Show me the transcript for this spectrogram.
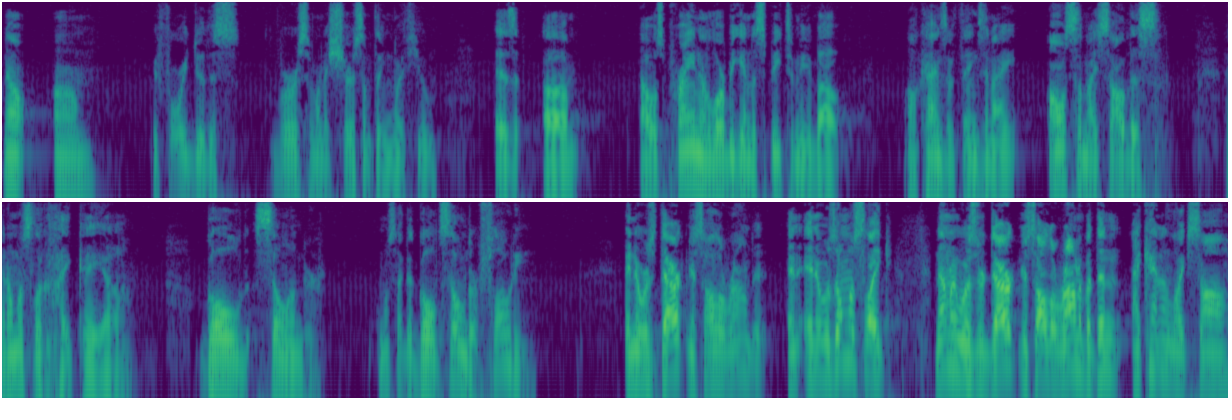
Now, um, before we do this verse, I want to share something with you. As um, I was praying, and the Lord began to speak to me about all kinds of things, and I all of a sudden I saw this. It almost looked like a uh, gold cylinder, almost like a gold cylinder floating and there was darkness all around it. And, and it was almost like not only was there darkness all around it, but then I kind of like saw,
